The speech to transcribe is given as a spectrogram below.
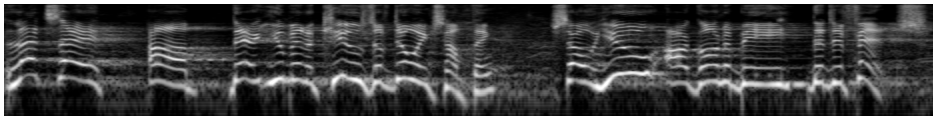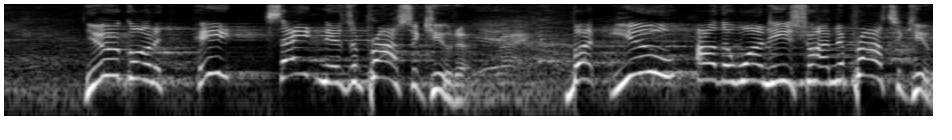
let's say uh, there you've been accused of doing something, so you are going to be the defense. You're going to he Satan is a prosecutor, but you are the one he's trying to prosecute.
